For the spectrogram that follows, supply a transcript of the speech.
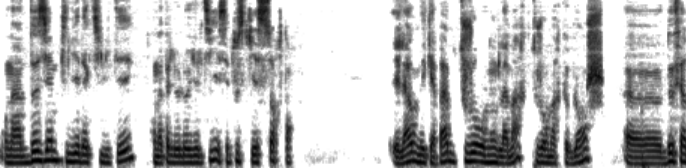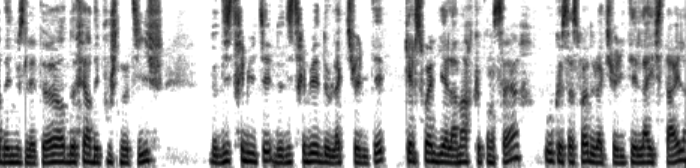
On a un deuxième pilier d'activité qu'on appelle le loyalty et c'est tout ce qui est sortant. Et là, on est capable, toujours au nom de la marque, toujours marque blanche, euh, de faire des newsletters, de faire des push notifs, de distribuer, de distribuer de l'actualité, qu'elle soit liée à la marque concert ou que ça soit de l'actualité lifestyle,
